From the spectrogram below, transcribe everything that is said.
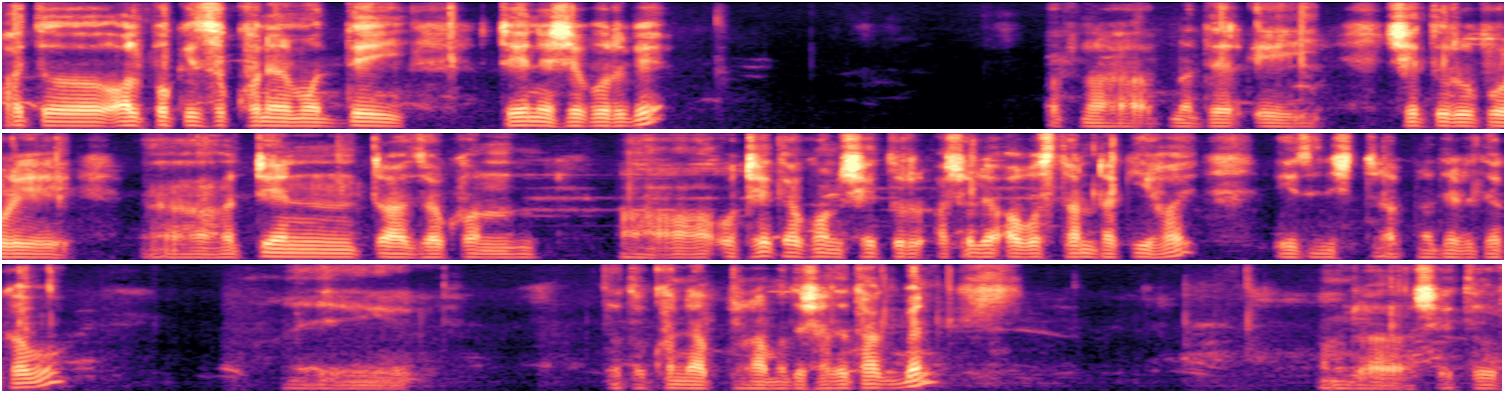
হয়তো অল্প কিছুক্ষণের মধ্যেই ট্রেন এসে পড়বে। আপনারা, আপনাদের এই সেতুর উপরে ট্রেনটা যখন ওঠে তখন সেতুর আসলে অবস্থানটা কি হয়? এই জিনিসটা আপনাদের দেখাবো। ততক্ষণে আপনারা আমাদের সাথে থাকবেন। আমরা সেতুর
